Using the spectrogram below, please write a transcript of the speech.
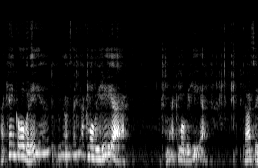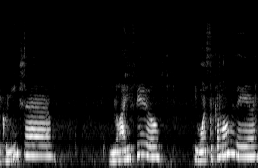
I can't go over there. You know what I'm saying? You gotta come over here. You gotta come over here. So I say, Quenisha, you know how he feel. He wants to come over there.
